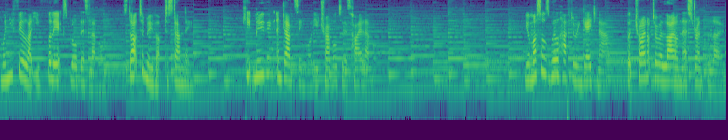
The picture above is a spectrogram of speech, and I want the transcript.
When you feel like you've fully explored this level, start to move up to standing. Keep moving and dancing while you travel to this higher level. Your muscles will have to engage now, but try not to rely on their strength alone.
